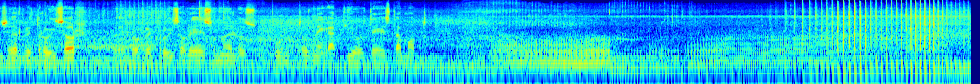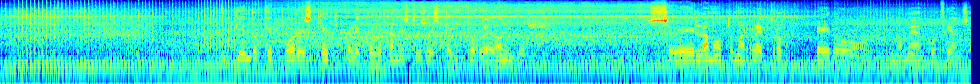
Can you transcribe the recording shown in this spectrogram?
Eso del retrovisor los retrovisores es uno de los puntos negativos de esta moto. Entiendo que por estética le colocan estos espejitos redondos. Se ve la moto más retro, pero no me dan confianza.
